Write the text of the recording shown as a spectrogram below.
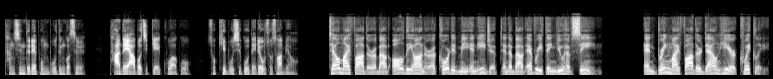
당신들의 본 모든 것을 다 내 아버지께 고하고 속히 모시고 내려오소서 하며 Tell my father about all the honor accorded me in Egypt and about everything you have seen. And bring my father down here quickly.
